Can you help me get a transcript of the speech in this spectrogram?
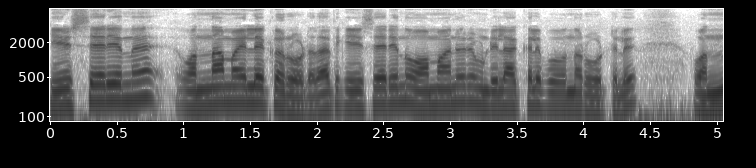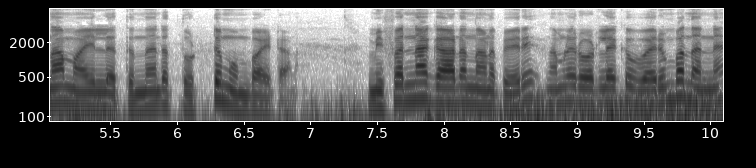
കീഴ്ശ്ശേരിയിൽ നിന്ന് ഒന്നാം മൈലിലേക്കുള്ള റോഡ് അതായത് കീഴ്ശ്ശേരിയിൽ നിന്ന് ഓമാനൂർ മുണ്ടിലാക്കൽ പോകുന്ന റൂട്ടിൽ ഒന്നാം മൈലിൽ എത്തുന്നതിന്റെ തൊട്ട് മുമ്പായിട്ടാണ്. മിഫന്ന ഗാർഡൻ എന്നാണ് പേര്. നമ്മൾ ഈ റോഡിലേക്ക് വരുമ്പം തന്നെ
